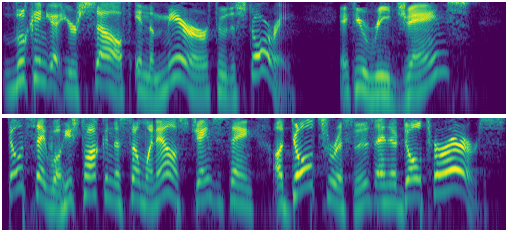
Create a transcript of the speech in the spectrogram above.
looking at yourself in the mirror through the story. If you read James, don't say, well, he's talking to someone else. James is saying adulteresses and adulterers.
